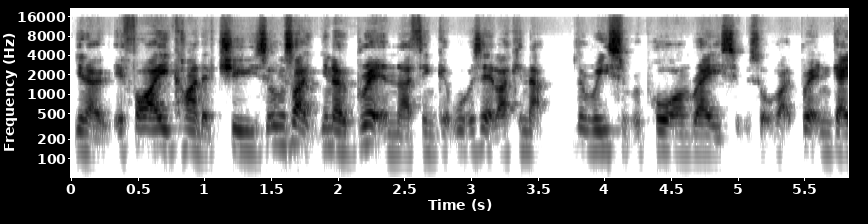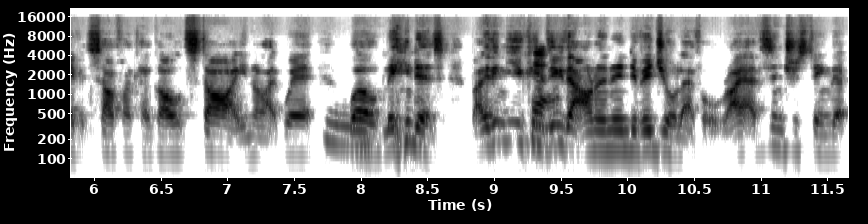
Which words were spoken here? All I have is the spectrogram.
you know if i kind of choose almost like you know britain i think what was it like in that the recent report on race it was sort of like britain gave itself like a gold star you know like we're Mm. world leaders but i think you can Yeah. do that on an individual level right it's interesting that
